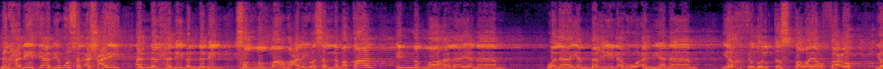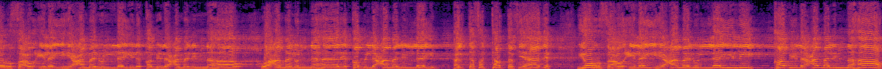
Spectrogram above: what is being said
من حديث أبي موسى الأشعري أن الحبيب النبي صلى الله عليه وسلم قال إن الله لا ينام ولا ينبغي له أن ينام. يخفض القسط ويرفعه يرفع إليه عمل الليل قبل عمل النهار وعمل النهار قبل عمل الليل. هل تفكرت في هذه؟ يرفع إليه عمل الليل قبل عمل النهار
